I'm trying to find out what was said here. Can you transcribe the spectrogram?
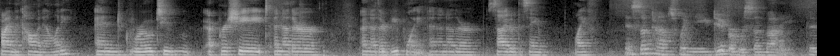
find the commonality and grow to appreciate another another viewpoint and another side of the same life. And sometimes when you differ with somebody, the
